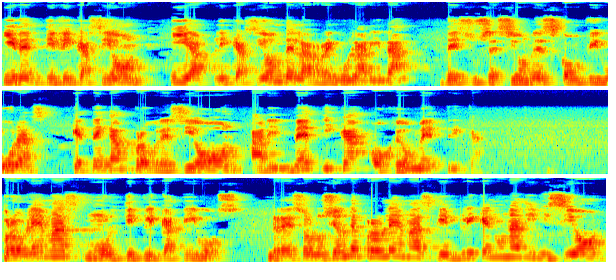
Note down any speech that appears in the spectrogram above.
Identificación y aplicación de la regularidad de sucesiones con figuras que tengan progresión aritmética o geométrica. Problemas multiplicativos. Resolución de problemas que impliquen una división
